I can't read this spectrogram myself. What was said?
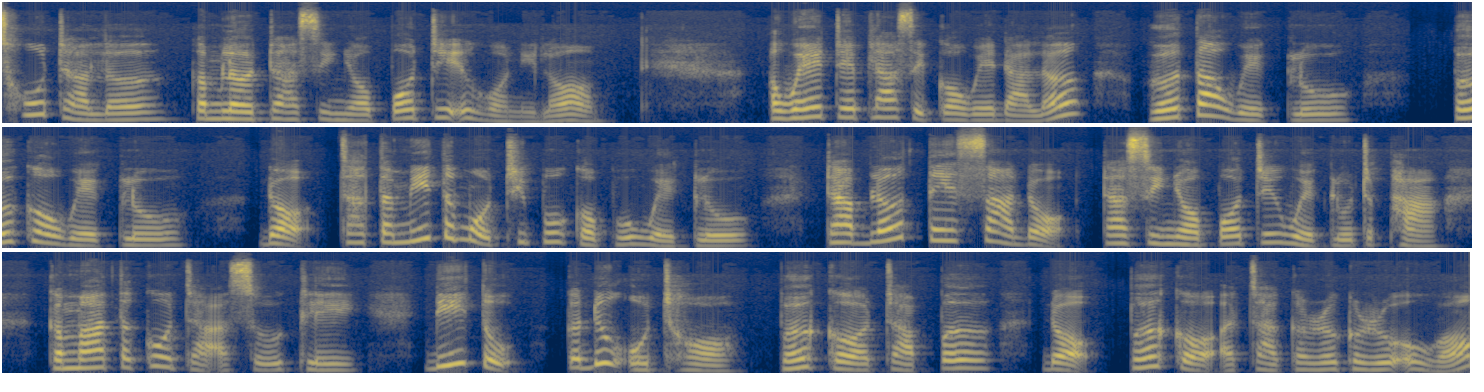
ဆိုတာလကမ္လတာစီညောပေါ်တေအော်နေလောအဝဲတေဖလာစစ်ကောဝဲတာလဂောတာဝဲကလိုဘောကောဝဲကလိုတော့ဇာတမီတမို့ထိပိုကဖိုးဝဲကလိုဒါဘလတေဆာတော့ဒါစီညောပေါ်တေဝဲကလိုတဖာကမာတကုတ်တာအစိုးကလေးဒီတုကဒုအိုထောဘောကောတာပတော့ဘောကောအတာကရကရအိုကော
